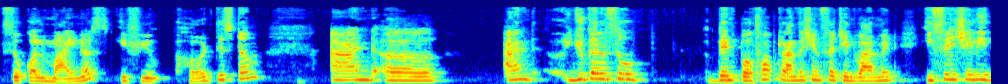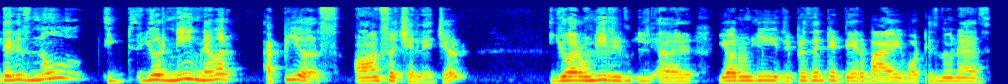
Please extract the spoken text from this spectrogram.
so-called miners, if you heard this term, and uh, and you can also then perform transactions such environment. Essentially, there is no your name never appears on such a ledger you are only uh, you are only represented there by what is known as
